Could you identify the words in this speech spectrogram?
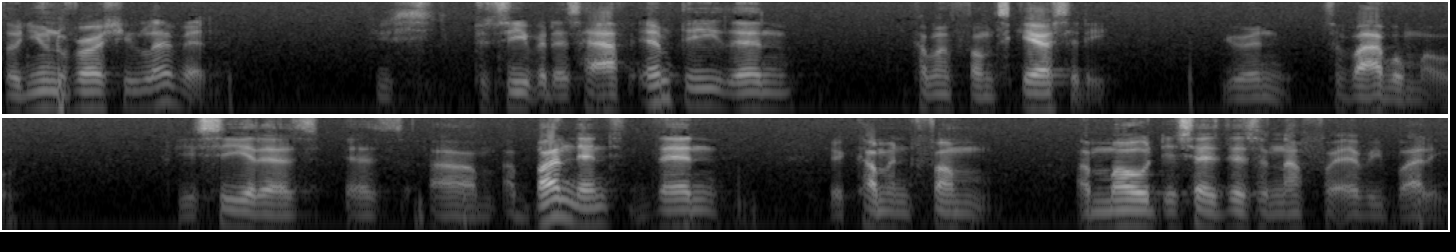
the universe you live in. If you perceive it as half empty, then coming from scarcity, you're in survival mode. If you see it as, as um, abundant, then you're coming from a mode that says there's enough for everybody.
